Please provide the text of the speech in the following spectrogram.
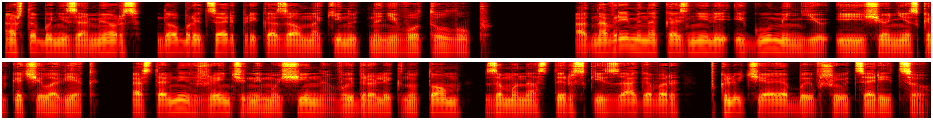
а чтобы не замерз, добрый царь приказал накинуть на него тулуп. Одновременно казнили игуменью и еще несколько человек. Остальных женщин и мужчин выдрали кнутом за монастырский заговор, включая бывшую царицу.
